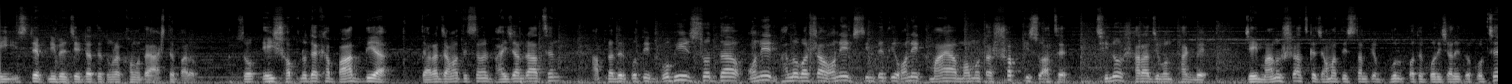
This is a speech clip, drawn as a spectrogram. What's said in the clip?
এই স্টেপ নিবে যেটাতে তোমরা ক্ষমতায় আসতে পারো। সো এই স্বপ্ন দেখা বাদ দিয়া যারা জামাত ইসলামের ভাইজানরা আছেন, আপনাদের প্রতি গভীর শ্রদ্ধা, অনেক ভালোবাসা, অনেক সিম্পেথি অনেক মায়া, মমতা সব কিছু আছে। ছিল, সারা জীবন থাকবে। যেই মানুষরা আজকে জামাত ইসলামকে ভুল পথে পরিচালিত করছে,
